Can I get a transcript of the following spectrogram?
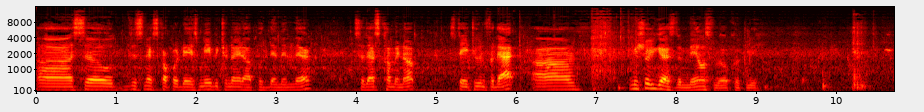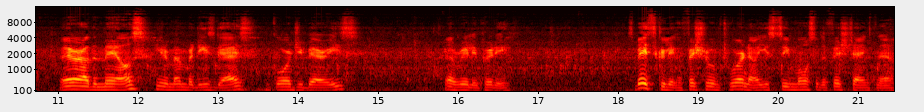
Uh, so this next couple of days, maybe tonight I'll put them in there. So that's coming up. Stay tuned for that. Um, let me show you guys the males real quickly. There are the males you remember these guys. Gorgy berries. They're really pretty. It's basically like a fish room tour now. You see most of the fish tanks now.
